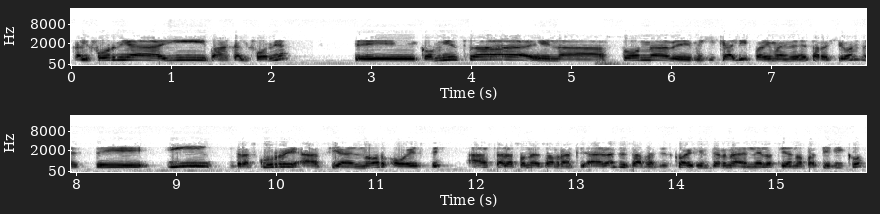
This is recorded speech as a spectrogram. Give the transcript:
California y Baja California. Eh, comienza en la zona de Mexicali, para ir en esa región, este, y transcurre hacia el noroeste hasta la zona de San Francisco, adelante de San Francisco, es interna en el Océano Pacífico,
